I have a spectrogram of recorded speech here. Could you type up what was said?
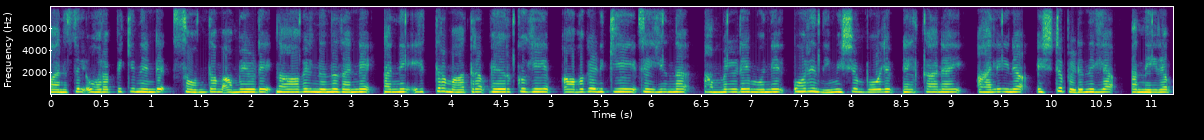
മനസ്സിൽ ഉറപ്പിക്കുന്നുണ്ട്. സ്വന്തം അമ്മയുടെ നാവിൽ നിന്ന് തന്നെ തന്നെ ഇത്രമാത്രം വെറുക്കുകയും അവഗണിക്കുകയും ചെയ്യുന്ന അമ്മയുടെ മുന്നിൽ ഒരു നിമിഷം പോലും നിൽക്കാനായി അലീന ഇഷ്ടപ്പെടുന്നില്ല. അന്നേരം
